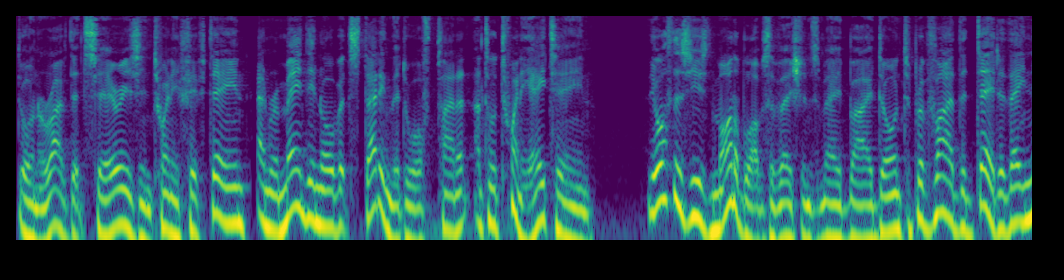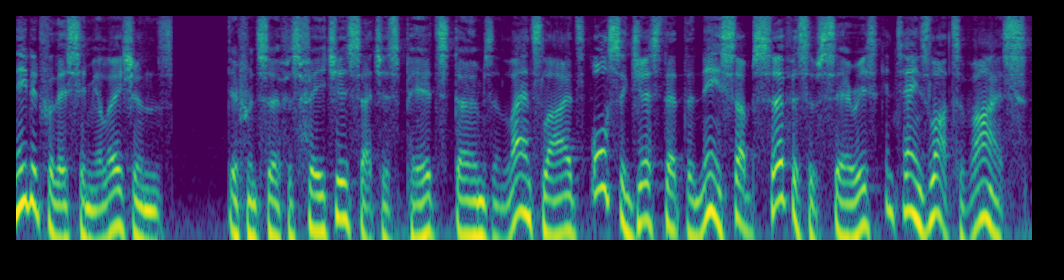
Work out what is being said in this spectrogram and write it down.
Dawn arrived at Ceres in 2015 and remained in orbit studying the dwarf planet until 2018. The authors used multiple observations made by Dawn to provide the data they needed for their simulations. Different surface features such as pits, domes, and landslides all suggest that the near subsurface of Ceres contains lots of ice.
